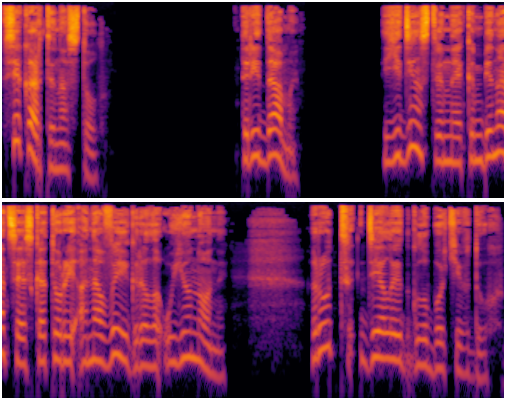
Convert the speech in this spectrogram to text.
Все карты на стол. Три дамы. Единственная комбинация, с которой она выиграла у Юноны. Рут делает глубокий вдох.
